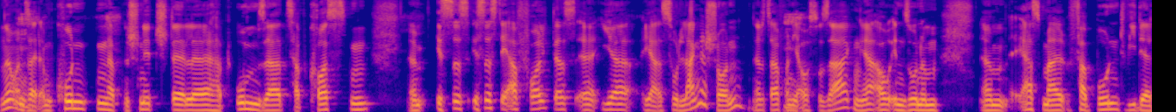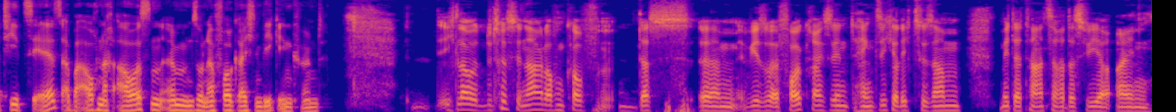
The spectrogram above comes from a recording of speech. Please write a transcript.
Ne, und mhm. seid am Kunden, habt eine Schnittstelle, habt Umsatz, habt Kosten. Ähm, ist, es, ist es der Erfolg, dass äh, ihr ja so lange schon, ne, das darf man ja mhm. auch so sagen, ja, auch in so einem ähm, erstmal Verbund wie der TCS, aber auch nach außen ähm, so einen erfolgreichen Weg gehen könnt? ich glaube, du triffst den Nagel auf den Kopf. Dass ähm, wir so erfolgreich sind, hängt sicherlich zusammen mit der Tatsache, dass wir ein,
